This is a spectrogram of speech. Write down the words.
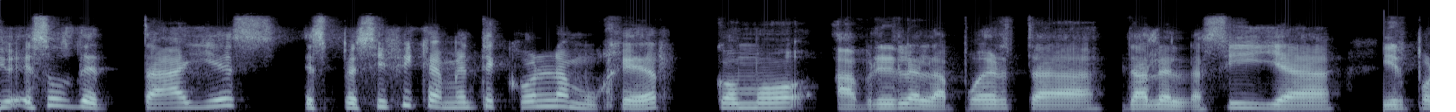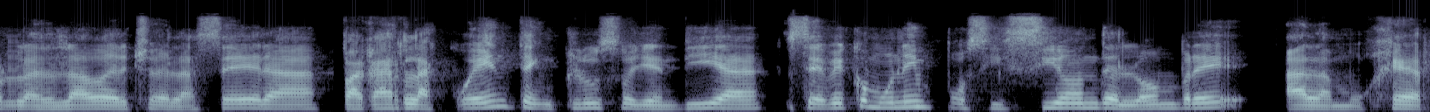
esos detalles específicamente con la mujer como abrirle la puerta, darle la silla, ir por el lado derecho de la acera, pagar la cuenta incluso hoy en día. Se ve como una imposición del hombre a la mujer.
